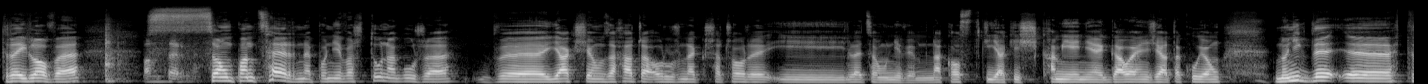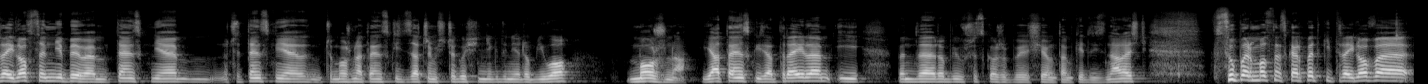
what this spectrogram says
trailowe. Pancerne. Są pancerne, ponieważ tu na górze jak się zahacza o różne krzaczory i lecą, nie wiem, na kostki, jakieś kamienie, gałęzie atakują. No nigdy e, trailowcem nie byłem. Tęsknię, znaczy tęsknię, czy można tęsknić za czymś, czego się nigdy nie robiło? Można. Ja tęsknię za trailem i będę robił wszystko, żeby się tam kiedyś znaleźć. Super mocne skarpetki trailowe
